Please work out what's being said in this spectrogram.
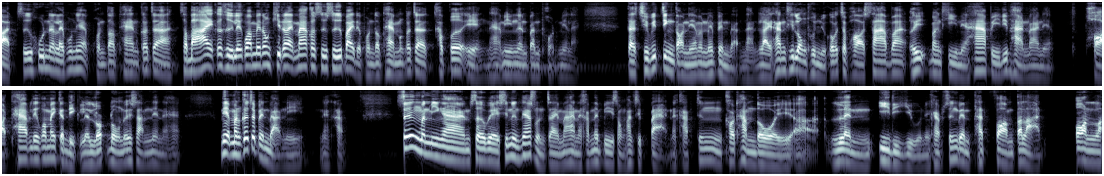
บัตรซื้อหุ้นอะไรพวกนี้ผลตอบแทนก็จะสบายก็คือเรียกว่าไม่ต้องคิดอะไรมากก็ซื้อซื้อไปเดี๋ยวผลตอบแทนมันก็จะ cover เองนะฮะมีเงินปันผลมีอะไรแต่ชีวิตจริงตอนนี้มันไม่เป็นแบบนั้น หลายท่านที่ลงทุนอยู่ก็จะพอทราบว่าเอ้ยบางทีเนี่ยหปีที่ผ่านมาเนี่ยพอร์ตแทบเรียกว่าไม่กระดิกเลยลดลงด้วยซ้ำเนี่ยนะฮะเนี่ยมันก็จะเป็นแบบนี้นะครับ ซึ่งมันมีงานเซอร์เวยชิ้นหนึ่งที่น่าสนใจมากนะครับในปี 2018 นะครับ ซึ่งเขาทำโดยเลน edu นะครับ ซึ่งเป็นแพลตฟอร์มตลาดออนไล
